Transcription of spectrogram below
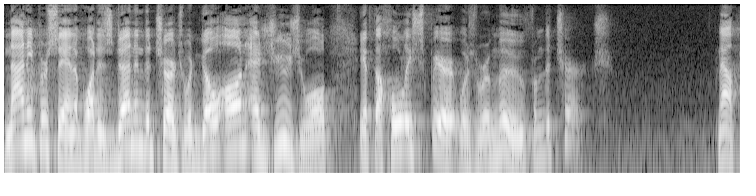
90% of what is done in the church would go on as usual if the Holy Spirit was removed from the church. Now,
